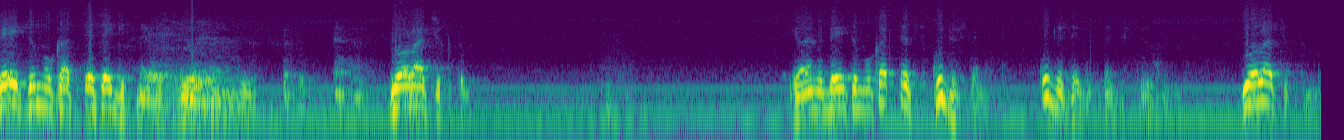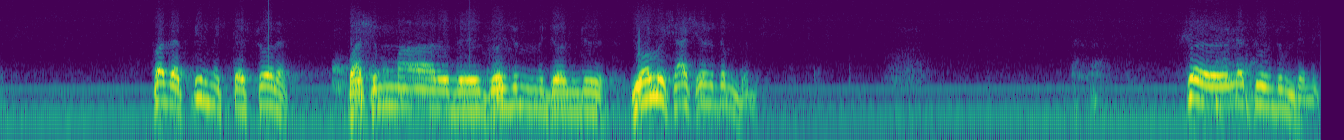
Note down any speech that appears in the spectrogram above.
Beyt-i Mukaddes'e gitmek istiyorum diyor. Yola çıktım. Yani Beyt-i Mukaddes Kudüs demek. Kudüs'e gitmek istiyorum. Yola çıktım. Fakat bir müddet sonra başım mı ağrıdı, gözüm mü döndü, yolu şaşırdım demiş. Şöyle durdum demiş,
